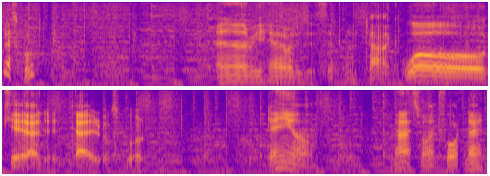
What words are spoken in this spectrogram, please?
That's cool. And we have, what is this? Sentinel attack. Whoa, okay, that, that looks cool. Damn. Nice one, Fortnite.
